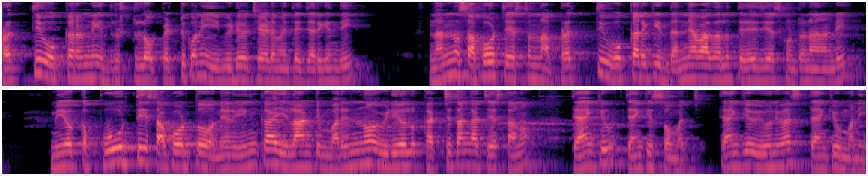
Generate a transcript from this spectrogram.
ప్రతి ఒక్కరిని దృష్టిలో పెట్టుకొని ఈ వీడియో చేయడం అయితే జరిగింది. నన్ను సపోర్ట్ చేస్తున్న ప్రతి ఒక్కరికి ధన్యవాదాలు తెలియజేసుకుంటున్నానండి. మీ యొక్క పూర్తి సపోర్ట్తో నేను ఇంకా ఇలాంటి మరెన్నో వీడియోలు ఖచ్చితంగా చేస్తాను. Thank you thank you so much. Thank you universe thank you money.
